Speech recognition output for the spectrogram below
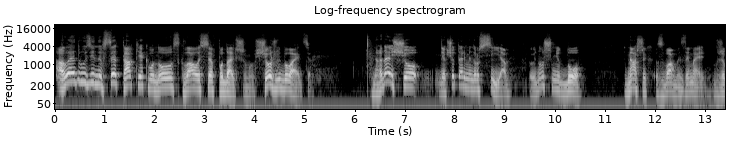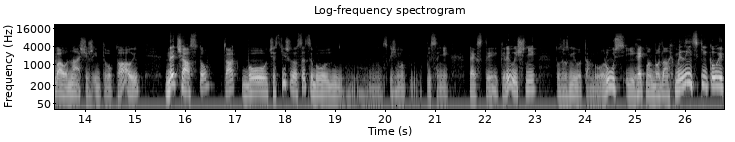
Але, друзі, не все так, як воно склалося в подальшому. Що ж відбувається? Нагадаю, що якщо термін Росія по відношенню до наших з вами земель вживали наші ж інтелектуали, не часто, так, бо частіше за все це було, ну, скажімо, писані тексти кириличні, то зрозуміло, там було Русь і гетьман Богдан Хмельницький, коли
